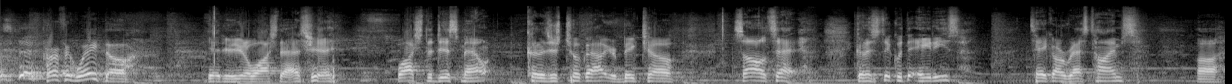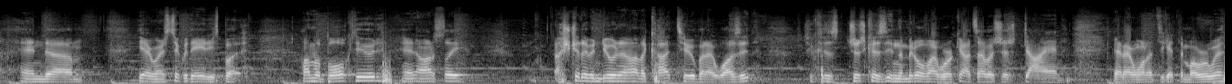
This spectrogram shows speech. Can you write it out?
Toes. Perfect weight though. Yeah, dude, you gotta watch that shit. Watch the dismount. Could have just took out your big toe. Solid set. Gonna stick with the 80s. Take our rest times, uh, and um, yeah, we're gonna stick with the 80s. But on the bulk, dude, and honestly, I should have been doing it on the cut too, but I wasn't. Because just because in the middle of my workouts I was just dying, and I wanted to get them over with.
